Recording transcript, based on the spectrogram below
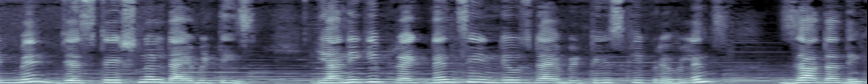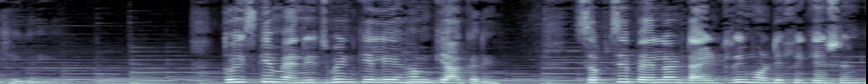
इनमें जेस्टेशनल डायबिटीज़ यानी कि प्रेगनेंसी इंड्यूस डायबिटीज़ की प्रिवलेंस ज़्यादा देखी गई है। तो इसके मैनेजमेंट के लिए हम क्या करें? सबसे पहला डाइटरी मॉडिफिकेशन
